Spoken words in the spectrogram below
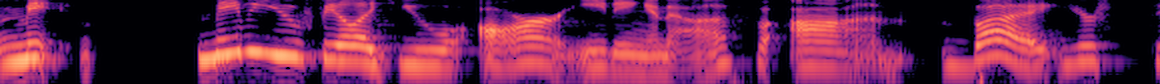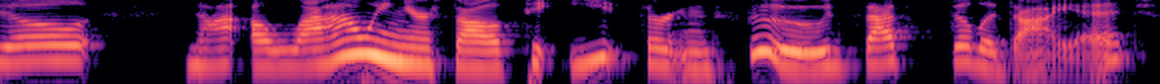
may, maybe you feel like you are eating enough, um, but you're still not allowing yourself to eat certain foods, that's still a diet.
